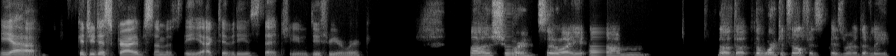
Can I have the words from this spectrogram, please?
Yeah. Could you describe some of the activities that you do through your work? Uh, sure. So I um, the, the the work itself is is relatively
